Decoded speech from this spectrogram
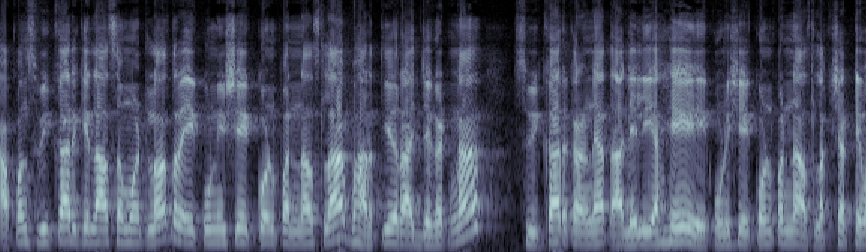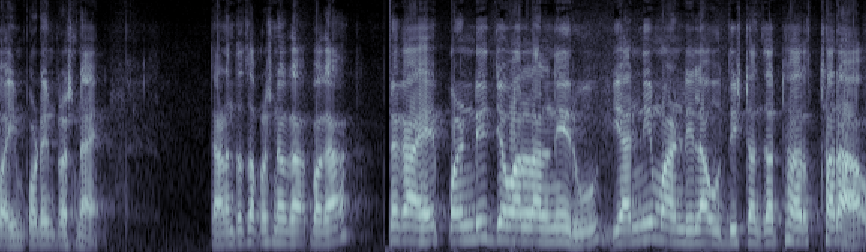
आपण स्वीकार केला असं म्हटलं तर एकोणीसशे एकोणपन्नासला भारतीय राज्यघटना स्वीकार करण्यात आलेली आहे. एकोणीसशे एकोणपन्नास. लक्षात ठेवा इम्पॉर्टंट प्रश्न आहे. त्यानंतरचा प्रश्न बघा बघा. प्रश्न काय आहे? पंडित जवाहरलाल नेहरू यांनी मांडलेला उद्दिष्टांचा ठर ठराव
